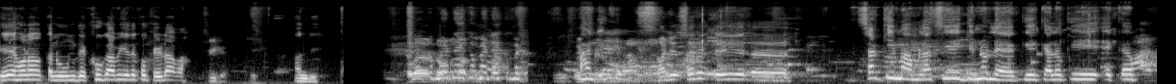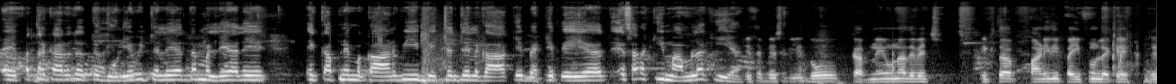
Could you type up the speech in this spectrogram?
ਇਹ ਹੁਣ ਕਾਨੂੰਨ ਦੇਖੂਗਾ ਵੀ ਇਹਦੇ ਕੋ ਕਿਹੜਾ ਵਾ। ਠੀਕ ਹੈ ਠੀਕ ਹਾਂਜੀ। ਇੱਕ ਮਿੰਟ ਇੱਕ ਮਿੰਟ ਇੱਕ ਮਿੰਟ। ਹਾਂਜੀ। ਹਾਂਜੀ ਸਰ ਇਹ ਸਰ ਕੀ ਮਾਮਲਾ ਸੀ? ਜਿਹਨੂੰ ਲੈ ਕੇ ਕਹ ਲੋ ਕਿ ਇੱਕ ਪੱਤਰਕਾਰ ਦੇ ਉੱਤੇ ਗੋਲੀਆਂ ਵੀ ਚੱਲੇ ਆ ਤਾਂ ਮੱਲੇ ਵਾਲੇ ਇੱਕ ਆਪਣੇ ਮਕਾਨ ਵੀ ਵੇਚਣ ਤੇ ਲਗਾ ਕੇ ਬੈਠੇ ਪਏ ਆ। ਤੇ ਇਹ ਸਾਰਾ ਕੀ ਮਾਮਲਾ ਕੀ ਆ? ਇੱਥੇ ਬੇਸਿਕਲੀ ਦੋ ਘਰ ਨੇ, ਉਹਨਾਂ ਦੇ ਵਿੱਚ ਇੱਕ ਤਾਂ ਪਾਣੀ ਦੀ ਪਾਈਪ ਨੂੰ ਲੈ ਕੇ ਤੇ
